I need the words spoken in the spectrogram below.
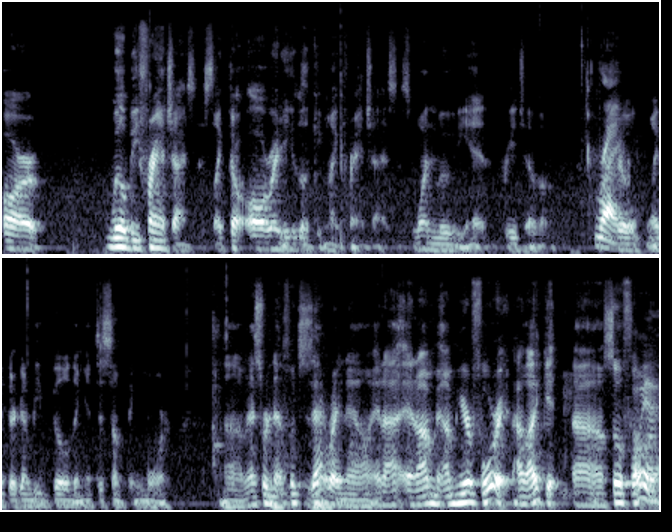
are will be franchises. Like they're already looking like franchises. One movie in for each of them. Right. They're like they're going to be building into something more. Um, that's where Netflix is at right now, and I and I'm I'm here for it. I like it uh, so far. yeah.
